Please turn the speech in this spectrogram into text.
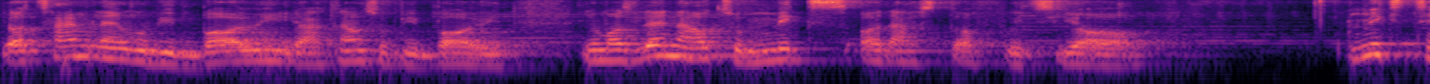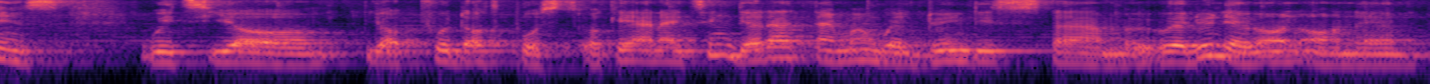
your timeline will be boring, your account will be boring. You must learn how to mix other stuff with your mix things with your your product post okay? And i think the other time when we're doing this um, we're doing a run on um,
